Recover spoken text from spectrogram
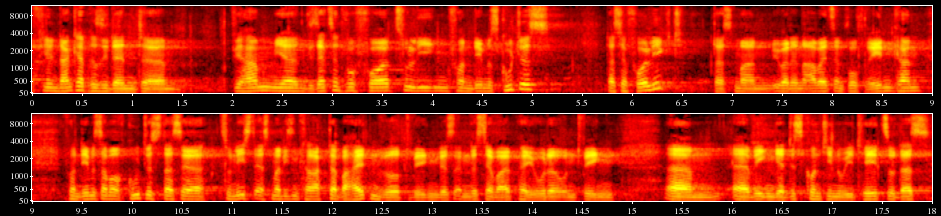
vielen Dank, Herr Präsident. Ähm, wir haben hier einen Gesetzentwurf vorzuliegen, von dem es gut ist, dass er vorliegt, dass man über den Arbeitsentwurf reden kann, von dem es aber auch gut ist, dass er zunächst erst einmal diesen Charakter behalten wird wegen des Endes der Wahlperiode und wegen, ähm, äh, wegen der Diskontinuität, sodass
